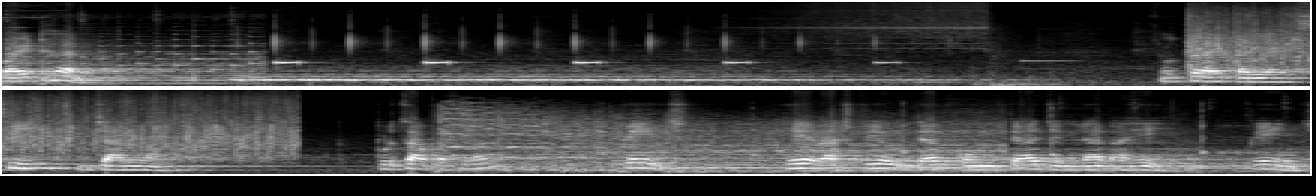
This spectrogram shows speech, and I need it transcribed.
पैठण. उत्तर आहे पर्याय सी जालना. पुढचा प्रश्न पेंच हे राष्ट्रीय उद्यान कोणत्या जिल्ह्यात आहे? पेंच.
